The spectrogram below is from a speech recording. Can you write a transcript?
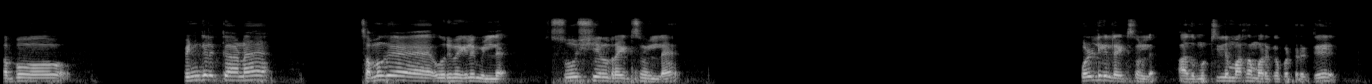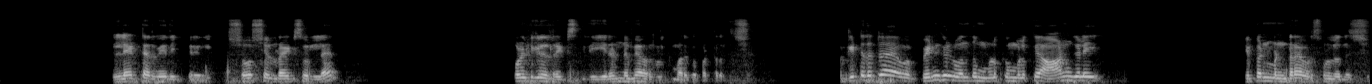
அப்போ பெண்களுக்கான சமூக உரிமைகளும் இல்லை. சோஷியல் ரைட்ஸும் இல்லை. பொலிட்டிக்கல் ரைட்ஸும் இல்லை. அது முற்றிலுமாக மறுக்கப்பட்டிருக்கு. லேட்டர் வேதிக் பிரிவில். சோஷியல் ரைட்ஸும் இல்லை. பொலிட்டிக்கல் ரைட்ஸ் இது இரண்டுமே அவர்களுக்கு மறுக்கப்பட்டிருந்துச்சு. கிட்டத்தட்ட பெண்கள் வந்து முழுக்க முழுக்க ஆண்களை டிபெண்ட் பண்ற ஒரு சூழல் இருந்துச்சு.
